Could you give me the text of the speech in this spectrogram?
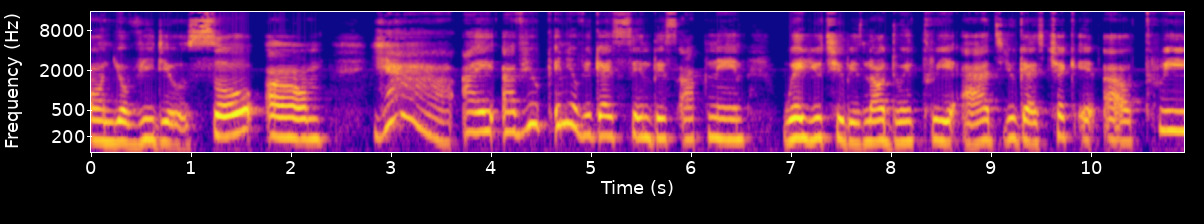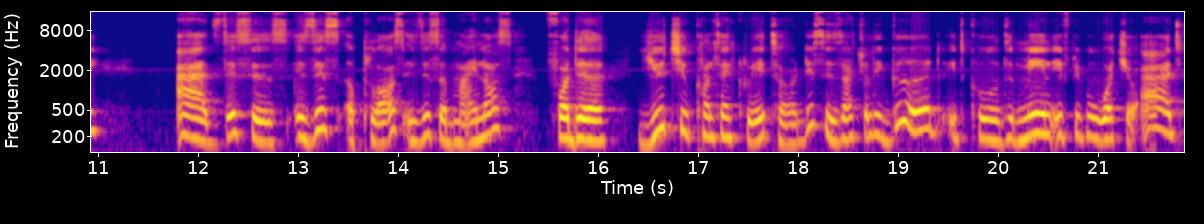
on your videos. So um yeah i have you any of you guys seen this happening where youtube is now doing three ads? You guys check it out. Three ads. This is is this a plus? Is this a minus for the youtube content creator? This is actually good. It could mean if people watch your ad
